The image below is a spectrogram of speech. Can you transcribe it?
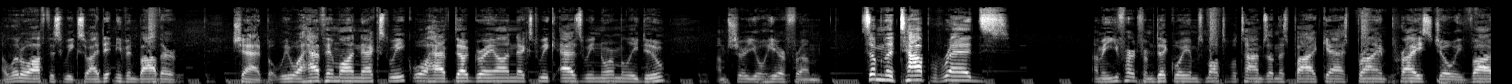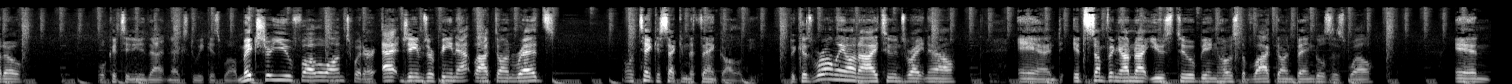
a little off this week, so I didn't even bother Chad. But we will have him on next week. We'll have Doug Gray on next week as we normally do. I'm sure you'll hear from some of the top Reds I mean, you've heard from Dick Williams multiple times on this podcast, Brian Price, Joey Votto. We'll continue that next week as well. Make sure you follow on Twitter at James Rapien at Locked On Reds. I want to take a second to thank all of you because we're only on iTunes right now, and it's something I'm not used to being host of Locked On Bengals as well. And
